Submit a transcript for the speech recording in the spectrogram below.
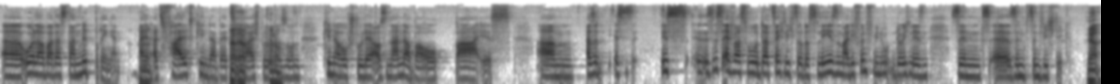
äh, Urlauber das dann mitbringen. Ja. Als Faltkinderbett zum ja, Beispiel genau. oder so ein Kinderhochstuhl, der auseinanderbaubar ist. Ähm, also es ist, es ist etwas, wo tatsächlich so das Lesen, mal die fünf Minuten durchlesen, sind, äh, sind, sind wichtig. Ja.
